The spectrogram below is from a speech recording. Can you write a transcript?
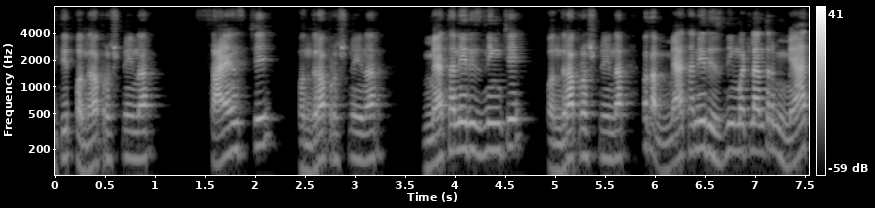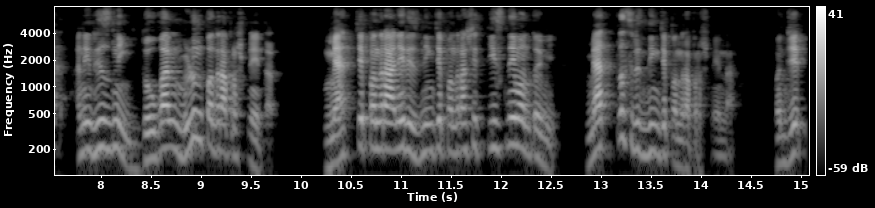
इथे पंधरा प्रश्न येणार. सायन्सचे पंधरा प्रश्न येणार. मॅथ आणि रिझनिंगचे पंधरा प्रश्न येणार. बघा मॅथ आणि रिझनिंग म्हटल्यानंतर मॅथ आणि रिझनिंग दोघां मिळून पंधरा प्रश्न येतात. मॅथचे पंधरा आणि रिझनिंगचे पंधराशे तीस नाही म्हणतोय मी. मॅथ प्लस रिझनिंगचे पंधरा प्रश्न येणार. म्हणजे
